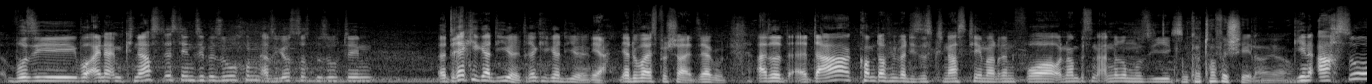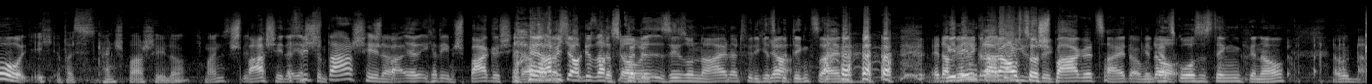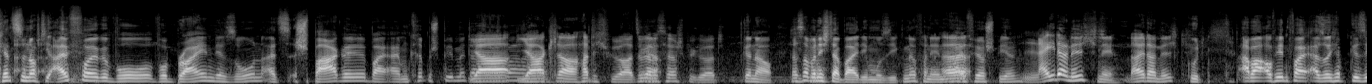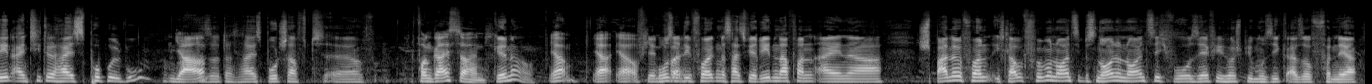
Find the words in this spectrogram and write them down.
wo sie, wo einer im Knast ist, den sie besuchen. Also Justus besucht den. Äh, dreckiger Deal, dreckiger Deal. Ja. Ja, du weißt Bescheid, sehr gut. Also äh, da kommt auf jeden Fall dieses Knastthema drin vor und noch ein bisschen andere Musik. Das ist ein Kartoffelschäler, ja. Gehen- Ach so, ich, was ist kein Sparschäler? Ich meine, es wird- Sparschäler, Es ja, wird. Sparschäler. Spar äh, ich hatte eben Spargelschäler. Ja, aber hab das- ich auch gesagt, Das könnte saisonal natürlich jetzt Ja. bedingt sein. Wir nehmen gerade auf zur. Spargelzeit, ein Genau. ganz großes Ding, genau. Kennst du noch die Alf-Folge, wo, wo Brian, der Sohn, als Spargel bei einem Krippenspiel mit dabei Ja, war? ja, klar, hatte ich früher. Hat sogar Ja. das Hörspiel gehört. Genau. Das ist aber nicht dabei, die Musik, ne, von den Äh, Alf-Hörspielen. Leider nicht. Nee. Leider nicht. Gut. Aber auf jeden Fall, also ich habe gesehen, ein Titel heißt Popol Vuh. Ja, Also das heißt Botschaft, äh, von Geisterhand. genau. Ja, ja, ja, auf jeden Großartige Fall. Folgen. Das heißt, wir reden da von einer Spanne von, ich glaube, 95 bis 99, wo sehr viel Hörspielmusik, also von der,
